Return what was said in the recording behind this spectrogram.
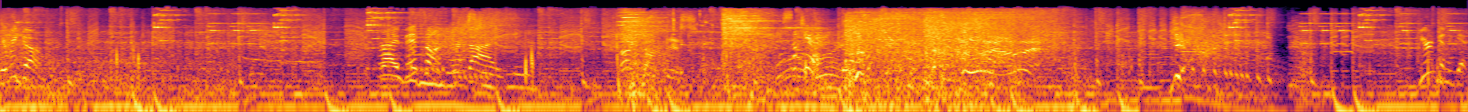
Here we go. Try this on your side. I got this. You're gonna get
